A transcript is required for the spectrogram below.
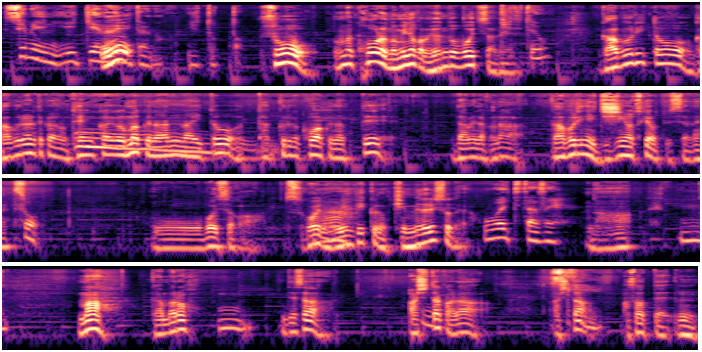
攻めに行けないみたいな言っとった。そう。お前コーラ飲みながら全然覚えてたね。ガブリとガブられてからの展開がうまくならないとタックルが怖くなってダメだからガブリに自信をつけろって言ってたね。そう。おー覚えてたか。すごいね。オリンピックの金メダリストだよ。覚えてたぜ。なあ。うんまあ頑張ろう。ん。うでさ明日から明日スキー。明後日うん。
